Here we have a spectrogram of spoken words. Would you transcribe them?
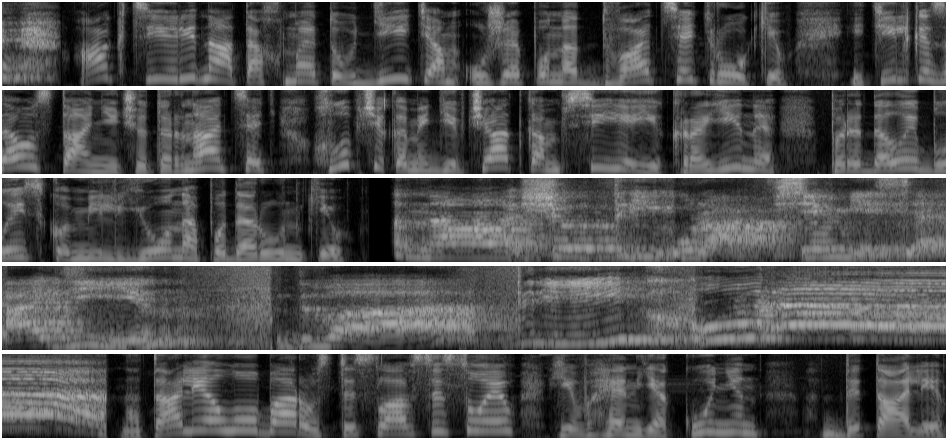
Акції Рінат Ахметов дітям уже понад 20 років. І тільки за останні 14 хлопчикам і дівчаткам всієї країни передали близько мільйона подарунків. На счет три ура! Всі вместе. Один, два, три, ура! Наталія Лоба, Ростислав Сисоєв, Євген Якунін. Деталі.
